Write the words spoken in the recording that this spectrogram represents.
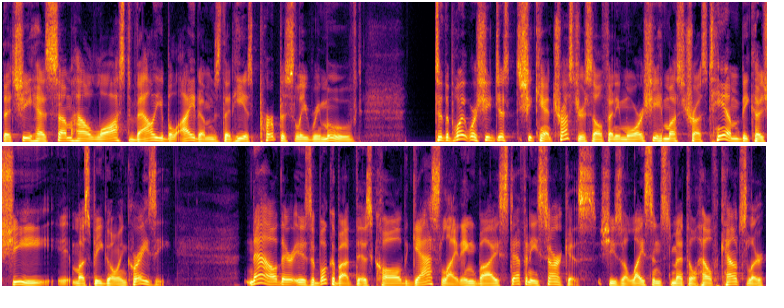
that she has somehow lost valuable items that he has purposely removed to the point where she just she can't trust herself anymore. She must trust him because she must be going crazy now, there is a book about this called Gaslighting by Stephanie Sarkis. She's a licensed mental health counselor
